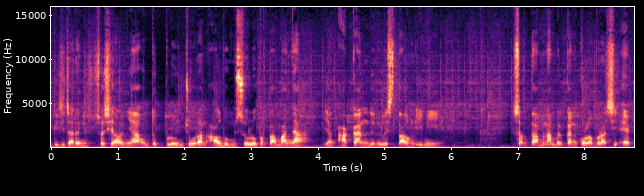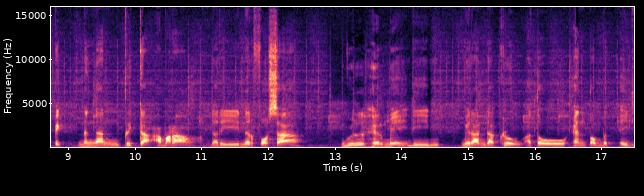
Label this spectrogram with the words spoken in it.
di jejaring sosialnya untuk peluncuran album solo pertamanya yang akan dirilis tahun ini serta menampilkan kolaborasi epik dengan Prika Amaral dari Nervosa, Herme di Miranda Crow atau Entombed AD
